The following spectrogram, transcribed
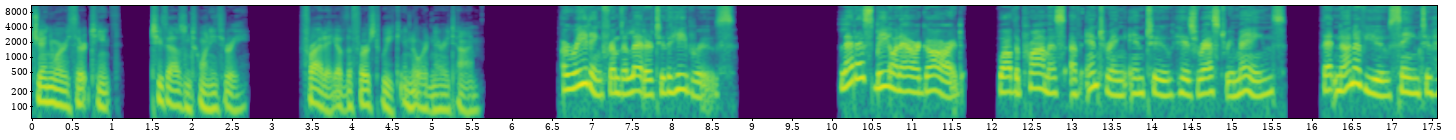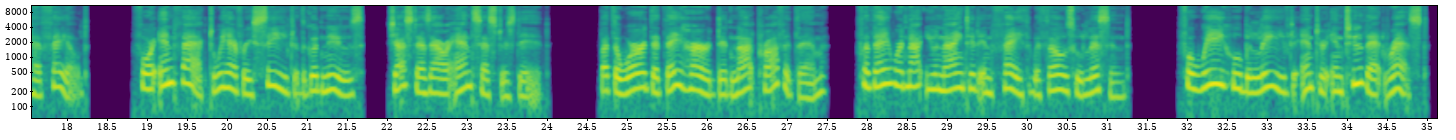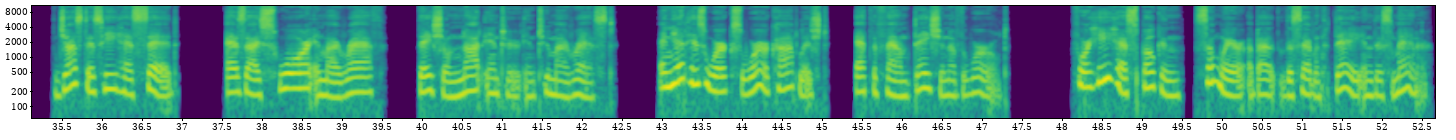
January 13th, 2023, Friday of the first week in Ordinary Time. A reading from the letter to the Hebrews. Let us be on our guard while the promise of entering into his rest remains, that none of you seem to have failed. For in fact, we have received the good news just as our ancestors did. But the word that they heard did not profit them, for they were not united in faith with those who listened. For we who believed enter into that rest, just as he has said, As I swore in my wrath, they shall not enter into my rest. And yet his works were accomplished at the foundation of the world. For he has spoken somewhere about the seventh day in this manner.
